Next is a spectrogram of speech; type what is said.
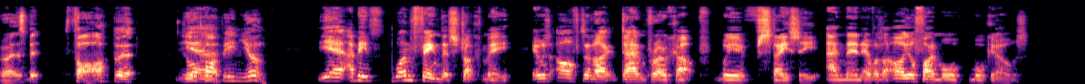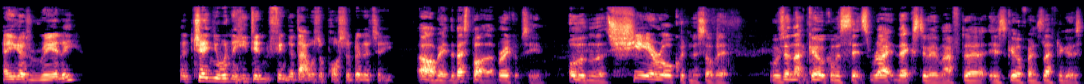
all right, that's a bit far, but it's all part of being young. Yeah, I mean, one thing that struck me, it was after like Dan broke up with Stacy, and then everyone's like, "Oh, you'll find more more girls," and he goes, "Really?" And genuinely, he didn't think that that was a possibility. Oh, mate, the best part of that breakup scene, other than the sheer awkwardness of it, was when that girl comes and sits right next to him after his girlfriend's left and goes,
